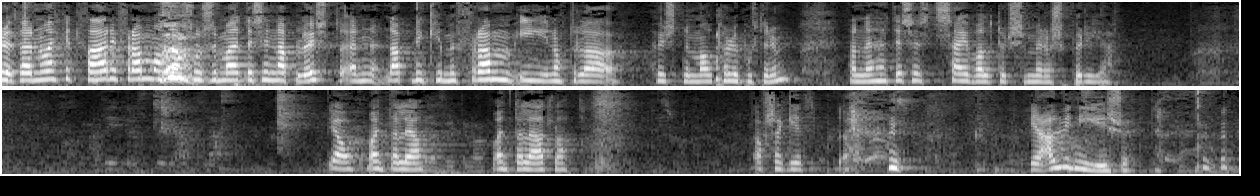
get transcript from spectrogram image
Heru, það er nú ekkert farið fram á það svo sem að þetta sé nafnlaust en nafnin kemur fram í náttúrulega hausnum á tölvupústunum þannig að þetta er sérst sævaldur sem er að spurja. Já, væntalega, væntalega alla. Afsakið. Ég er alveg nýið í þessu.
